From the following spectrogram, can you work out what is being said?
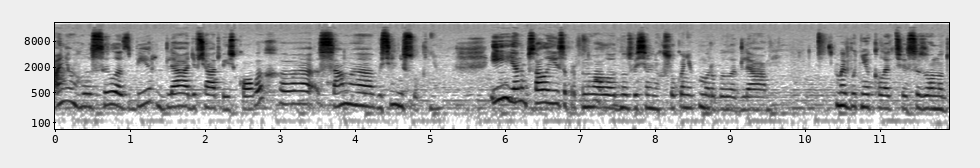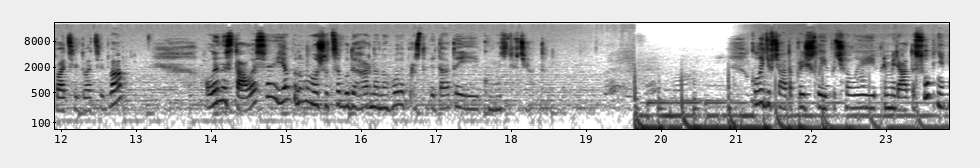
Аня оголосила збір для дівчат військових е, саме весільні сукні. І я написала їй, запропонувала одну з весільних суконь, яку ми робили для майбутньої колекції сезону 2022. Але не сталося, і я подумала, що це буде гарна нагода просто віддати її комусь дівчат. Коли дівчата прийшли і почали приміряти сукні,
